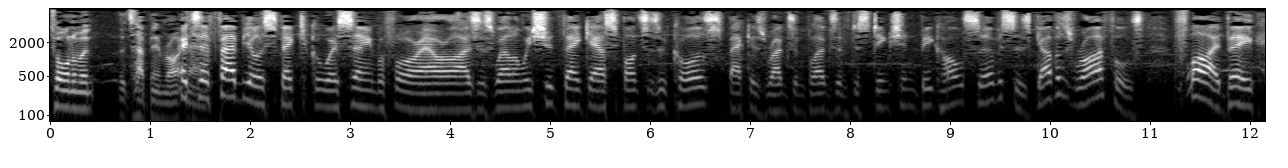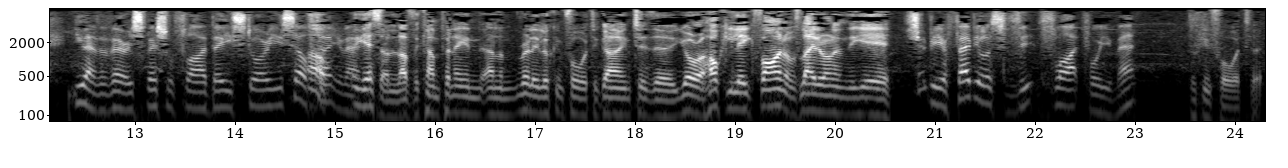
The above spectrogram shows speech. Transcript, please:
tournament that's happening right It's now. a fabulous spectacle we're seeing before our eyes as well, and we should thank our sponsors, of course, backers, rugs and plugs of distinction, Big Hole Services, Govers Rifles, Fly B. You have a very special Fly B story yourself, Oh, don't you, Matt? yes, I love the company, and, and I'm really looking forward to going to the Euro Hockey League finals later on in the year. Should be a fabulous vi- flight for you, Matt. Looking forward to it.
